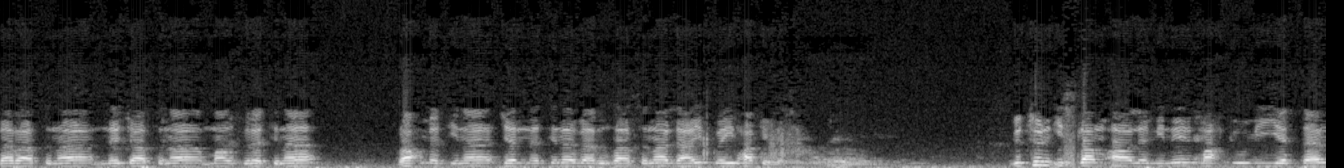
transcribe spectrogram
beratına, necatına, mağfiretine, rahmetine, cennetine ve rızasına layık ve ilhak eylesin bütün İslam alemini mahkumiyetten,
